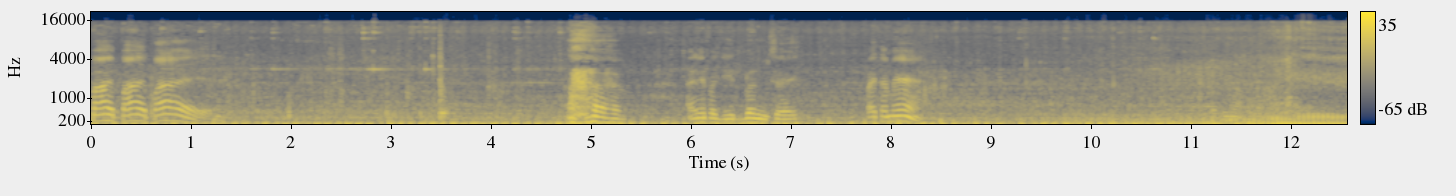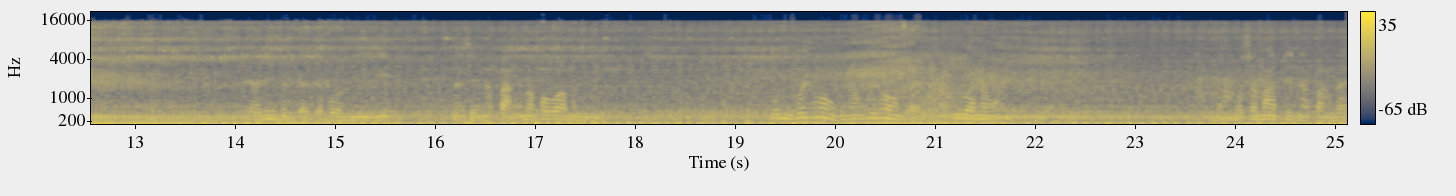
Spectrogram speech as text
ไปไปไปอันนี้ไปยืนเบิ้งเฉยไปท่าแม่อันนี้มันก็จะพอมีนาแสงนาปังเนาะเพราะว่ามันบ่มีห้วยห้องเป็นห้องห้วยห้องกันคือว่าน้อยมันบ่สามารถเป็นนาปังได้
